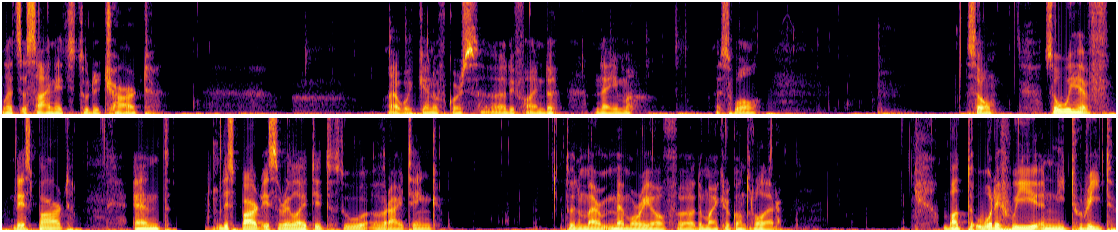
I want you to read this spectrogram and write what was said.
let's assign it to the chart uh, we can of course uh, define the name as well. So, so we have this part and this part is related to writing to the memory of uh, the microcontroller. But what if we need to read?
